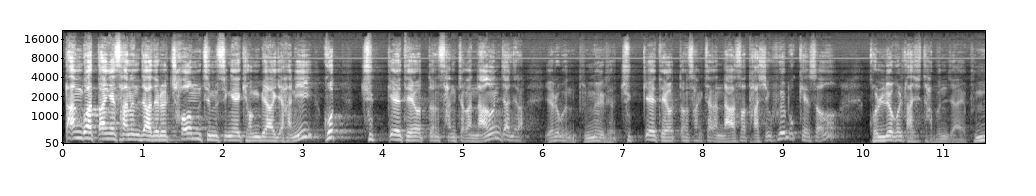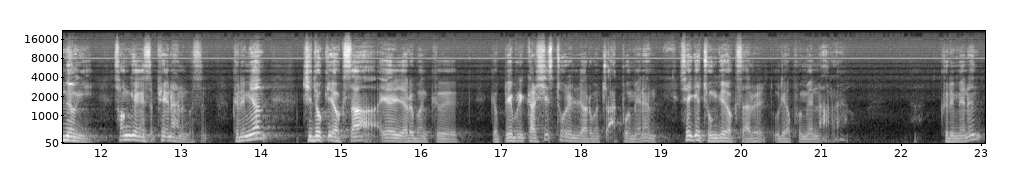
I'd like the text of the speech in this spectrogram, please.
땅과 땅에 사는 자들을 처음 짐승에 경배하게 하니 곧 죽게 되었던 상처가 나은 자니라. 여러분 분명히 그래서 죽게 되었던 상처가 나서 다시 회복해서 권력을 다시 잡은 자예요. 분명히 성경에서 표현하는 것은 그러면 기독교 역사에 여러분 그, 그 비브리칼 히스토리를 여러분 쫙 보면은 세계 종교 역사를 우리가 보면 알아요. 그러면은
